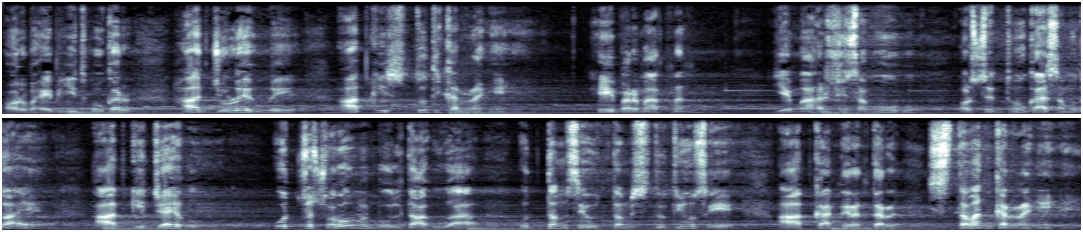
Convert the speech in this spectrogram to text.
और भयभीत होकर हाथ जोड़े हुए आपकी स्तुति कर रहे हैं। हे परमात्मन, ये महर्षि समूह और सिद्धों का समुदाय आपकी जय हो। उच्च स्वरों में बोलता हुआ उत्तम से उत्तम स्तुतियों से आपका निरंतर स्तवन कर रहे हैं।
